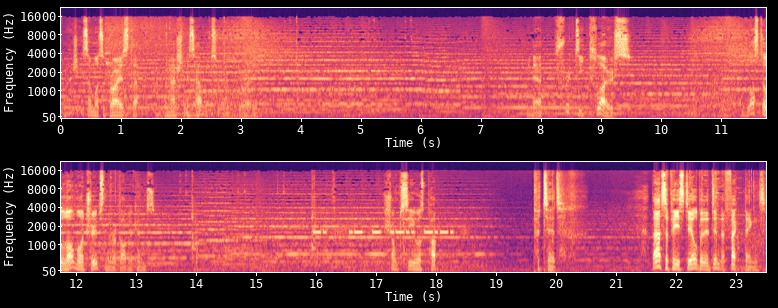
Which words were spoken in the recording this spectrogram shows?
I'm actually somewhat surprised that the nationalists haven't surrendered already. Pretty close. We've lost a lot more troops than the Republicans. Shanxi was puppeted. That's a peace deal, but it didn't affect things.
